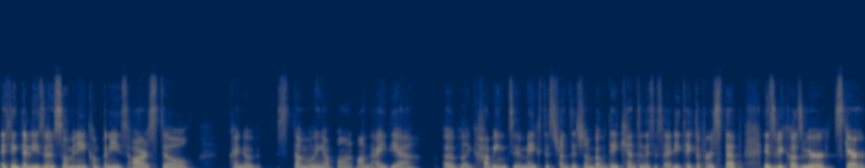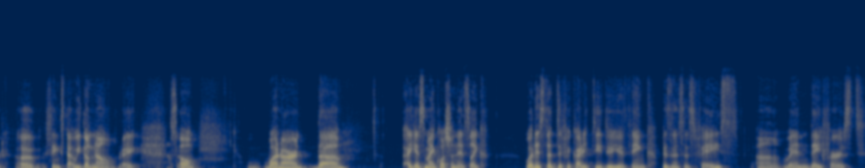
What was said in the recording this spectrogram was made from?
I think the reason so many companies are still kind of stumbling upon on the idea of like having to make this transition but they can't necessarily take the first step is because we're scared of things that we don't know right? So what are the i guess my question is like what is the difficulty do you think businesses face uh, when they first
